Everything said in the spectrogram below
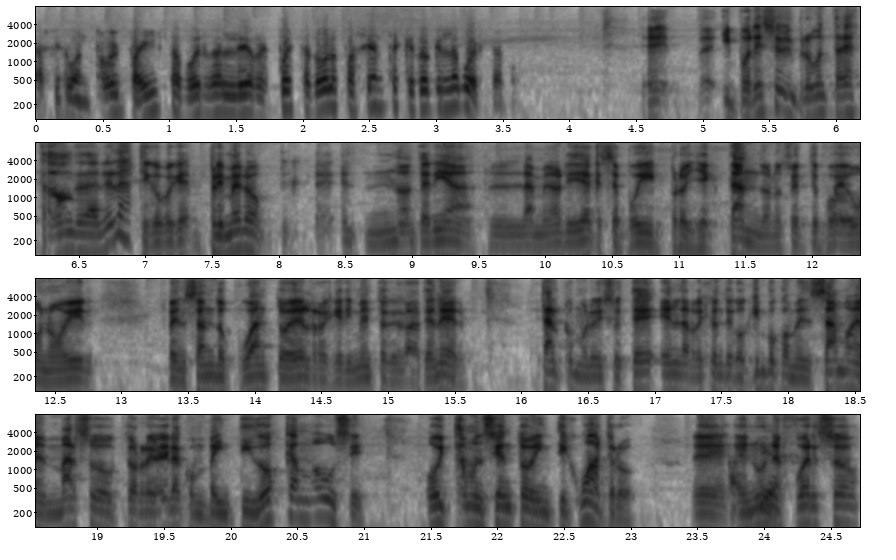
así como en todo el país, para poder darle respuesta a todos los pacientes que toquen la puerta. Eh, y por eso mi pregunta es hasta dónde da el elástico, porque primero eh, no tenía la menor idea que se puede ir proyectando, ¿no sé, te puede uno ir pensando cuánto es el requerimiento que va a tener. Tal como lo dice usted, en la región de Coquimbo comenzamos en marzo, doctor Rivera, con 22 camas UCI. Hoy estamos en 124, eh, en un esfuerzo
